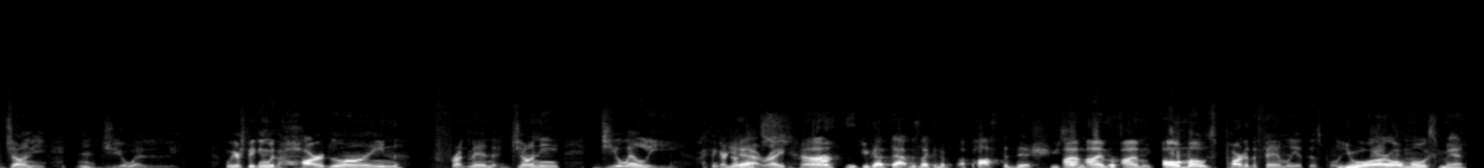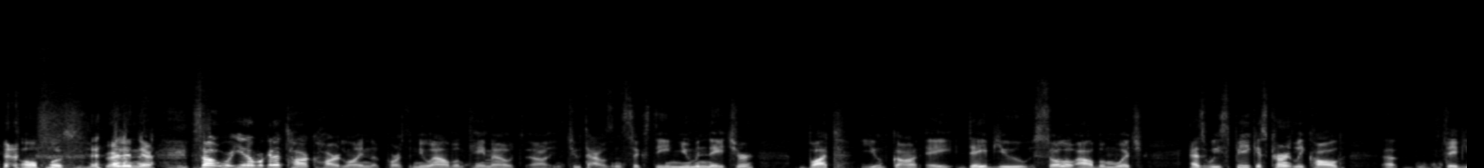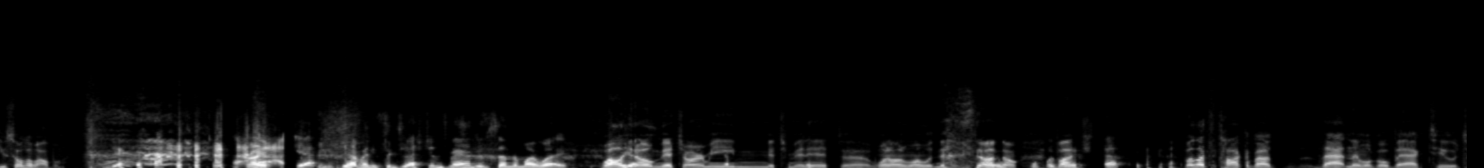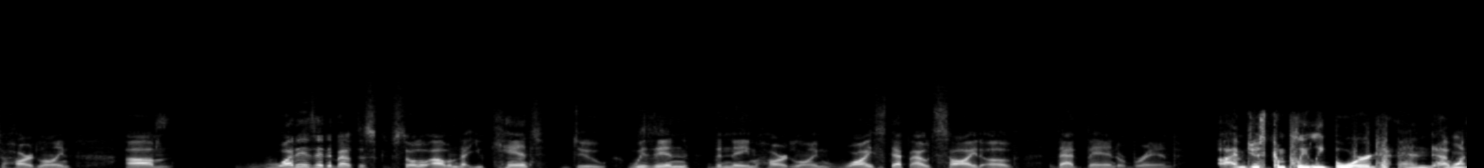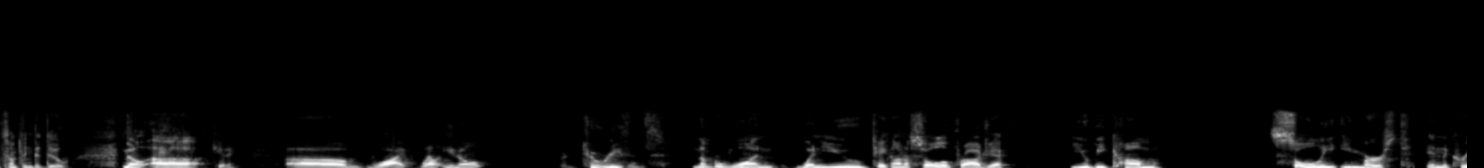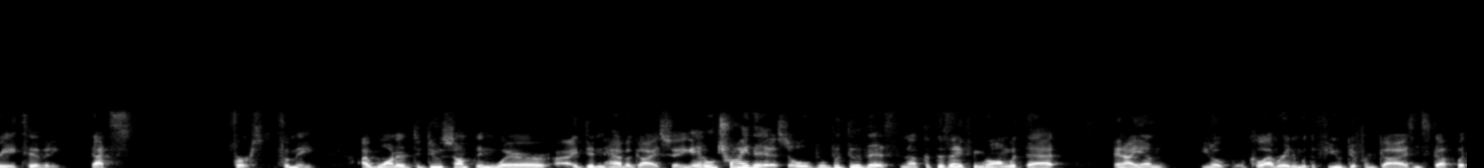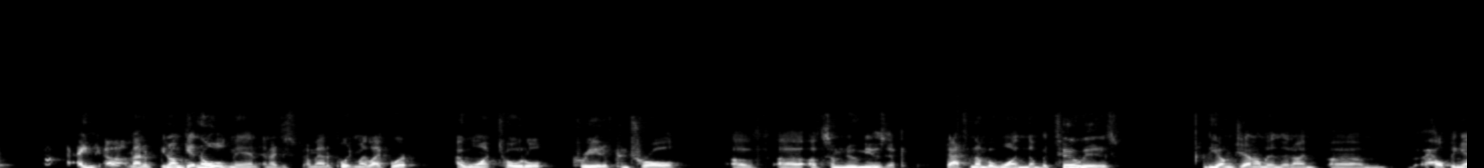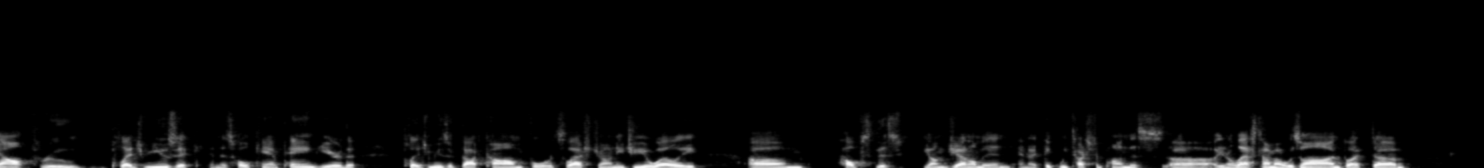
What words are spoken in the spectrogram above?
Johnny Gioeli. We are speaking with Hardline frontman Johnny Gioeli. I think I got Yes. that right, huh? Dude, you got that. It was like an, a pasta dish. You said I, it I'm. I'm almost part of the family at this point. You are almost, man. Almost. right in there. So we're you know we're going to talk Hardline. Of course, the new album came out uh, in 2016, Human Nature. But you've got a debut solo album, which, as we speak, is currently called uh, debut solo album. Yeah. right? yeah. Do you have any suggestions, man? Just send them my way. Well, you Yeah. know, Mitch Army, Mitch Minute, one on one with no, no. What- But what's that? but let's talk about that, and then we'll go back to to Hardline. Um, what is it about this solo album that you can't do within the name Hardline? Why step outside of that band or brand? I'm just completely bored and I want something to do. No, uh, kidding. Um, why? Well, you know, two reasons. Number one, when you take on a solo project, you become solely immersed in the creativity. That's first for me. I wanted to do something where I didn't have a guy saying, "Hey, oh, try this. Oh, but, but do this." Not that there's anything wrong with that. And I am, you know, collaborating with a few different guys and stuff. But I, I'm at a, you know, I'm getting old, man, and I just I'm at a point in my life where I want total creative control of uh, of some new music. That's number one. Number two is the young gentleman that I'm um, helping out through Pledge Music and this whole campaign here, the pledgemusic.com forward slash Johnny Gioeli, um, helps this young gentleman. And I think we touched upon this, uh, you know, last time I was on, but um,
